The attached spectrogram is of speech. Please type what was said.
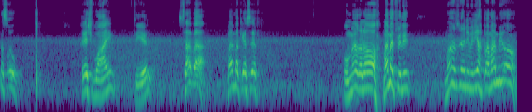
נסעו. אחרי שבועיים, טייל, סבא, מה עם הכסף? אומר לו, מה עם התפילין? מה זה, אני מניח פעמיים ביום.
